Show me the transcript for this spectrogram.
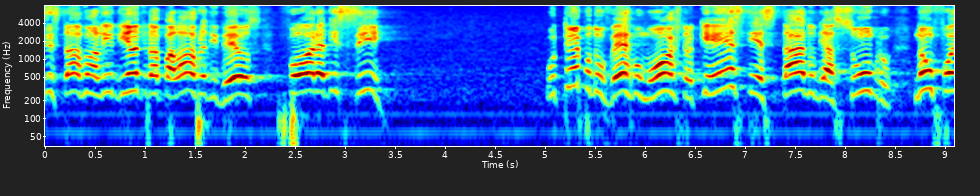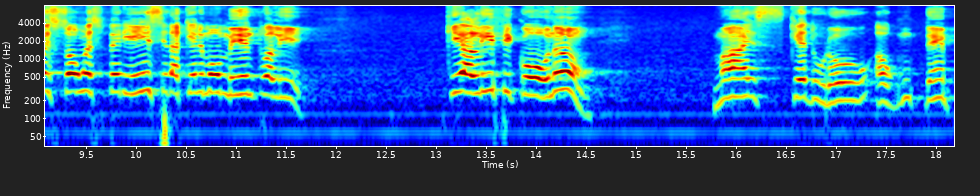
estavam ali diante da palavra de Deus, fora de si. O tempo do verbo mostra que este estado de assombro não foi só uma experiência daquele momento ali, que ali ficou, não, mas que durou algum tempo,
